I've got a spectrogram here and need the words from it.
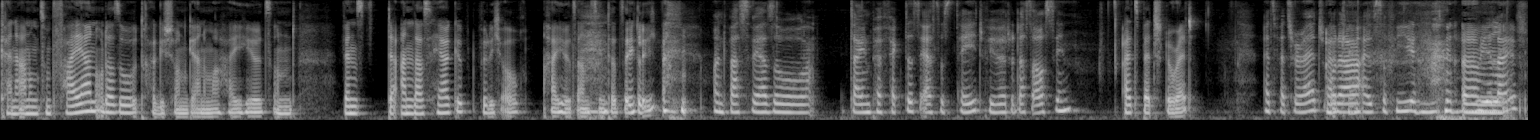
keine Ahnung, zum Feiern oder so trage ich schon gerne mal High Heels. Und wenn es der Anlass hergibt, würde ich auch High Heels anziehen tatsächlich. Und was wäre so dein perfektes erstes Date? Wie würde das aussehen? Als Bachelorette. Als Bachelorette okay. oder als Sophie in ähm, Real Life?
